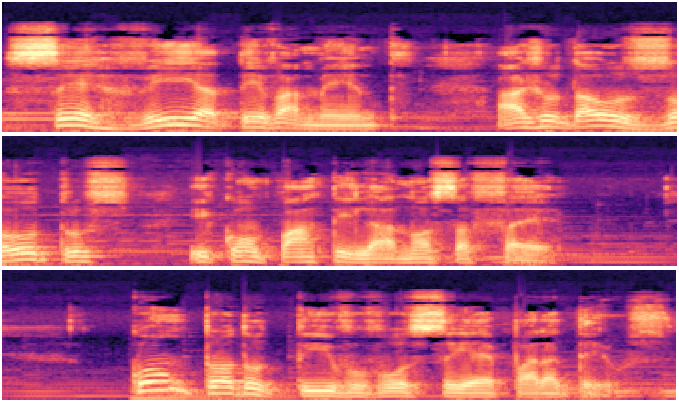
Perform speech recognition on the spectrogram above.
servir ativamente, ajudar os outros e compartilhar nossa fé. Quão produtivo você é para Deus?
